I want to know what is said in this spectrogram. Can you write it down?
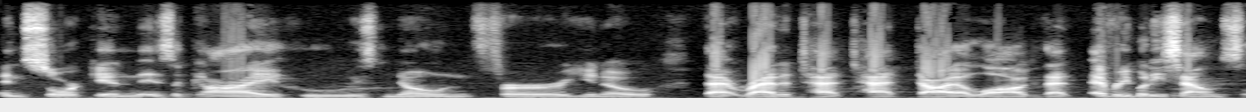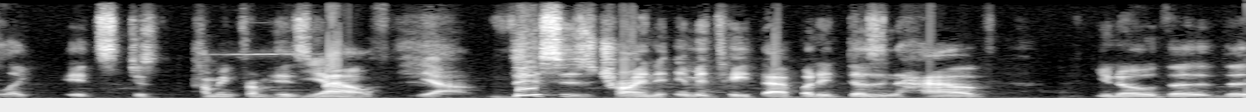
and Sorkin is a guy who is known for you know that rat a tat tat dialogue that everybody sounds like it's just coming from his Yeah. mouth. yeah This is trying to imitate that, but it doesn't have, you know, the the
